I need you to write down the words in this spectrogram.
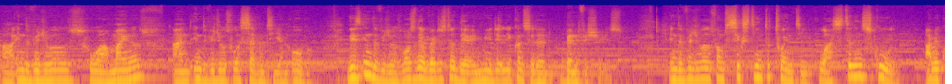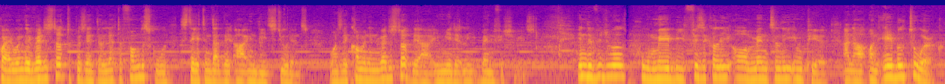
are individuals who are minors and individuals who are 70 and over. These individuals, once they're registered, they're immediately considered beneficiaries. Individuals from 16 to 20 who are still in school are required when they register to present a letter from the school stating that they are indeed students. Once they come in and register, they are immediately beneficiaries individuals who may be physically or mentally impaired and are unable to work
